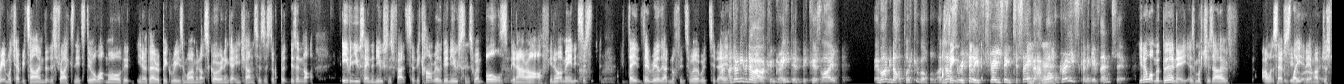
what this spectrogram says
pretty much every time that the strikers need to do a lot more. That you know they're a big reason why we're not scoring and getting chances and stuff. But isn't not even you saying the nuisance factor? They can't really be a nuisance when balls in our half. You know what I mean? It's just they they really had nothing to work with today. I, I don't even know how I can grade them because like it might be not applicable, and I that's think, a really strange thing to say. But what grades can I give them to? You know what, McBurnie? as much as I've I won't say I've slated him. I've just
